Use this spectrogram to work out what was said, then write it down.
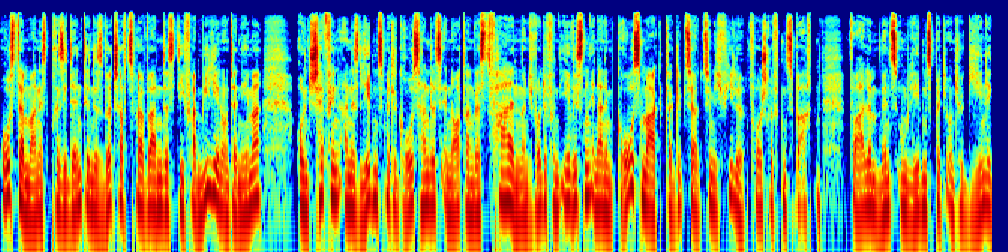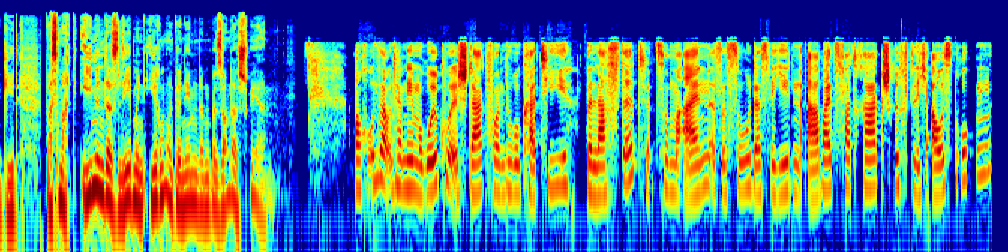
Ostermann ist Präsidentin des Wirtschaftsverbandes Die Familienunternehmer und Chefin eines Lebensmittelgroßhandels in Nordrhein-Westfalen. Und ich wollte von ihr wissen, in einem Großmarkt, da gibt es ja ziemlich viele Vorschriften zu beachten, vor allem wenn es um Lebensmittel und Hygiene geht. Was macht Ihnen das Leben in Ihrem Unternehmen dann besonders schwer? Auch unser Unternehmen Rolco ist stark von Bürokratie belastet. Zum einen ist es so, dass wir jeden Arbeitsvertrag schriftlich ausdrucken,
